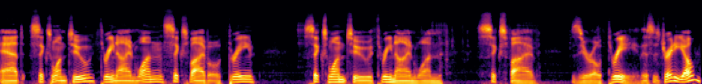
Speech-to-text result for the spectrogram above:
at 612 391 6503. 612 391 6503. This is Tradio.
